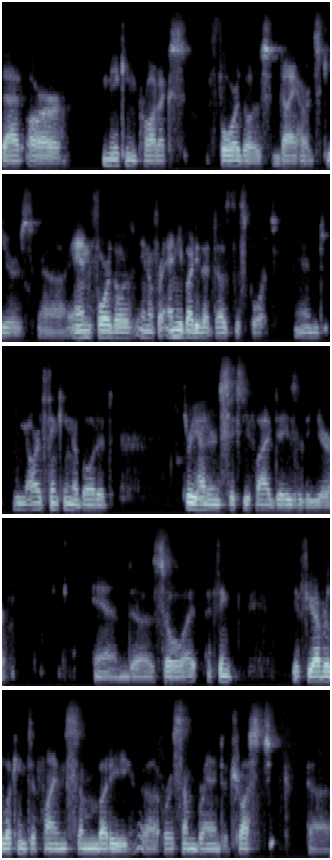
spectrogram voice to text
that are making products for those diehard skiers uh, and for those, you know, for anybody that does the sport. And we are thinking about it 365 days of the year. And uh, so I, I, think if you're ever looking to find somebody uh, or some brand to trust uh,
